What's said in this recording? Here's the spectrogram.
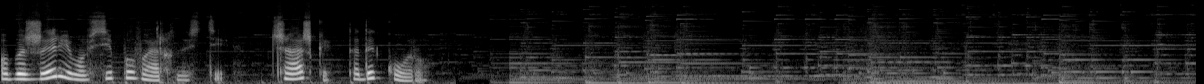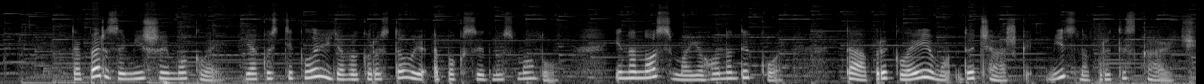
Обезжирюємо всі поверхності, чашки та декору. Тепер замішуємо клей. В якості клею я використовую епоксидну смолу і наносимо його на декор та приклеїмо до чашки, міцно притискаючи.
